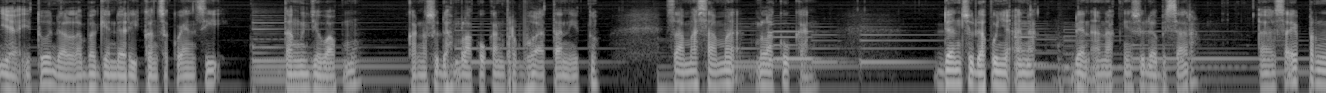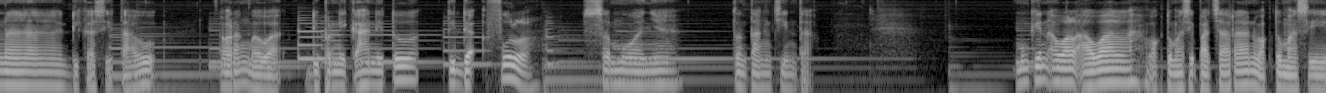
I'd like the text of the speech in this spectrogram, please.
ya itu adalah bagian dari konsekuensi tanggung jawabmu karena sudah melakukan perbuatan itu. Sama-sama melakukan. Dan sudah punya anak dan anaknya sudah besar. Uh, saya pernah dikasih tahu orang bahwa di pernikahan itu tidak full semuanya tentang cinta. Mungkin awal-awal waktu masih pacaran waktu masih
